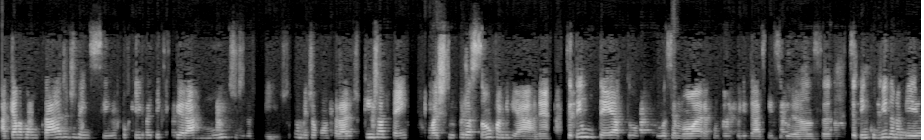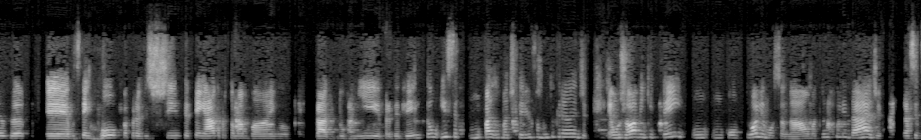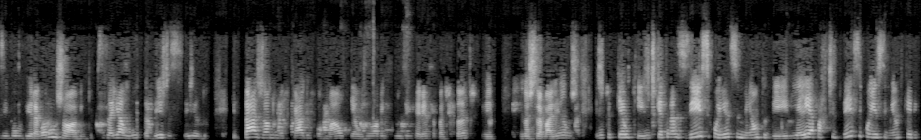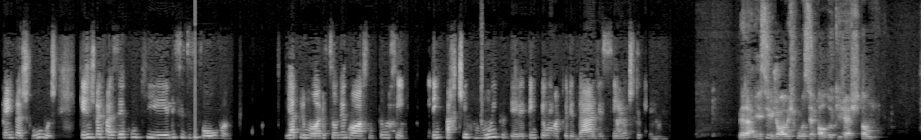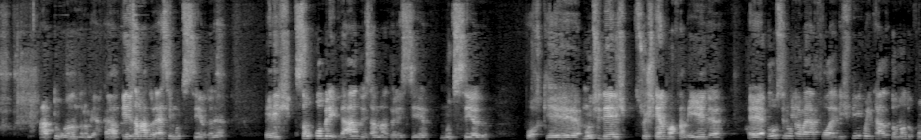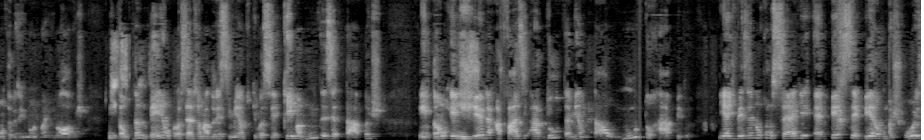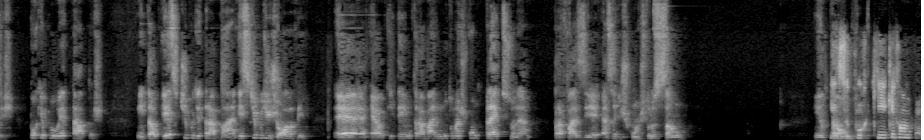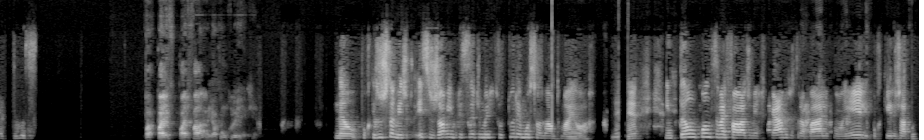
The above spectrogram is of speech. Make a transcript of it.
aquela vontade de vencer, porque ele vai ter que superar muitos desafios, totalmente ao contrário de quem já tem uma estruturação familiar, né? Você tem um teto, você mora com tranquilidade, tem segurança, você tem comida na mesa, é, você tem roupa para vestir, você tem água para tomar banho, para dormir, para beber. Então, isso é faz uma diferença muito grande. É um jovem que tem um, um controle emocional, uma tranquilidade para se desenvolver. Agora, um jovem que precisa ir à luta desde cedo, que está já no mercado informal, que é um jovem que nos interessa bastante, que nós trabalhamos, a gente quer o quê? A gente quer trazer esse conhecimento dele, e aí, a partir desse conhecimento que ele tem das ruas, que a gente vai fazer com que ele se desenvolva e aprimore o seu negócio. Então, assim, tem que partir muito dele, ele tem que ter uma maturidade assim antes do tempo. Verdade. Esses jovens, como você falou, que já estão atuando no mercado, eles amadurecem muito cedo, né? Eles são obrigados a amadurecer muito cedo, porque muitos deles sustentam a família, é, ou se não trabalhar fora, eles ficam em casa tomando conta dos irmãos mais novos. Então, Isso. também é um processo de amadurecimento que você queima muitas etapas então, ele Isso. chega à fase adulta mental muito rápido e às vezes ele não consegue é, perceber algumas coisas porque pulou etapas. Então, esse tipo de trabalho, esse tipo de jovem é, é o que tem um trabalho muito mais complexo, né? Para fazer essa desconstrução. Então, Isso, porque o que acontece? Você... Pode, pode falar, já concluí aqui. Não, porque justamente esse jovem precisa de uma estrutura emocional muito maior. Né? Então, quando você vai falar de mercado de trabalho com ele, porque ele já tem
